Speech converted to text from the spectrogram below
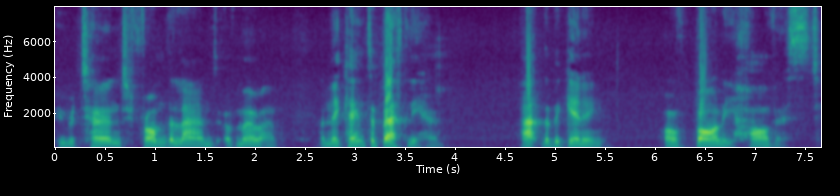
who returned from the land of Moab, and they came to Bethlehem at the beginning of barley harvest.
